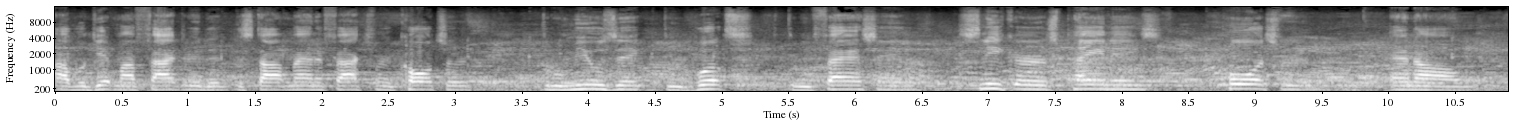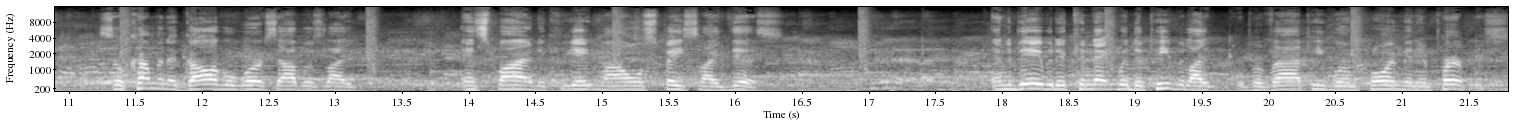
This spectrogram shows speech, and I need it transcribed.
I would get my factory to, to start manufacturing culture through music, through books, through fashion, sneakers, paintings, poetry. And um, so coming to Goggle Works, I was like inspired to create my own space like this. And to be able to connect with the people, like to provide people employment and purpose.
